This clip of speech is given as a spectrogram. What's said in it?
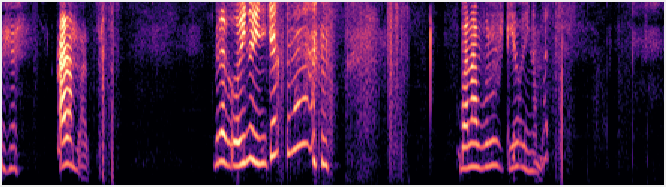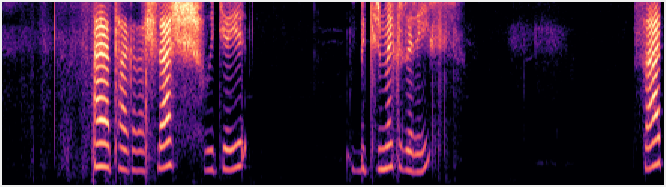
Alamazdı. Biraz oyun oynayacaktım ama bana vurur diye oynamadım. Evet arkadaşlar videoyu bitirmek üzereyiz. Saat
